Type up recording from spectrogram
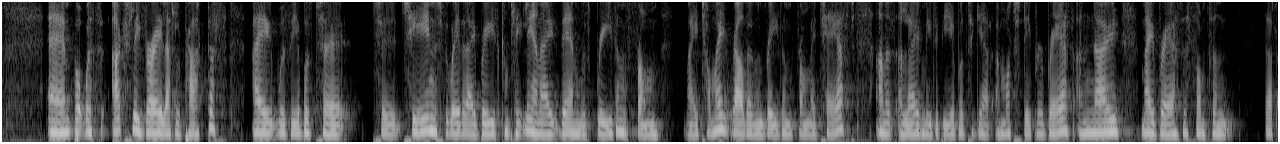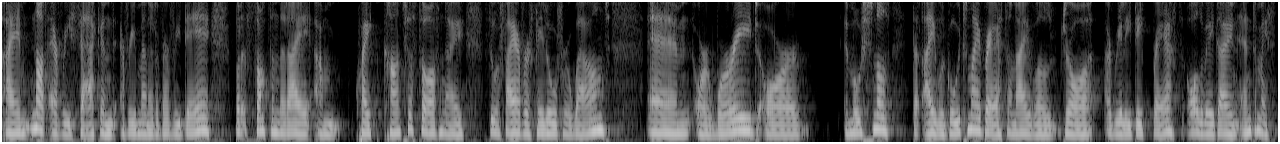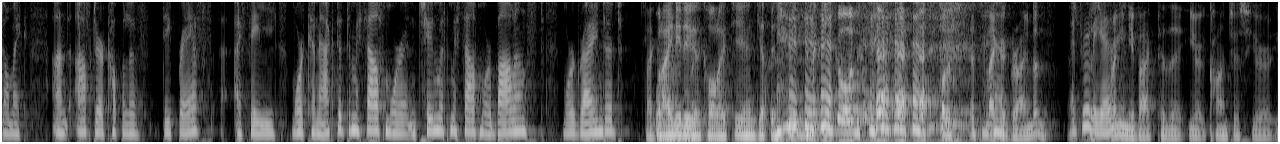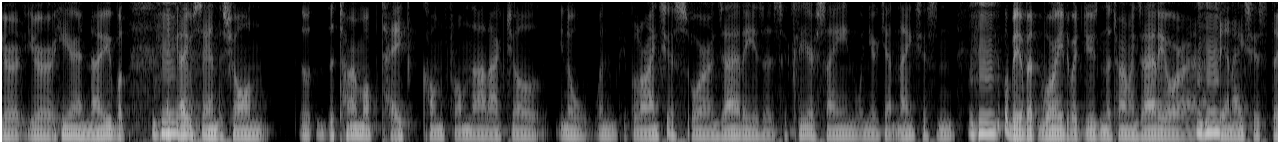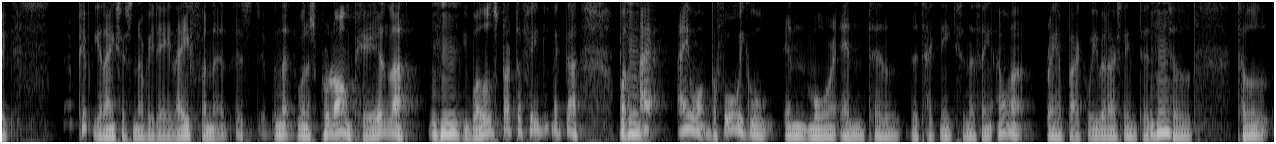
Um, but with actually very little practice, I was able to to change the way that I breathe completely, and I then was breathing from my tummy rather than breathing from my chest, and it allowed me to be able to get a much deeper breath. And now my breath is something that I'm not every second, every minute of every day, but it's something that I am quite conscious of now. So if I ever feel overwhelmed um, or worried or emotional, that I will go to my breath and I will draw a really deep breath all the way down into my stomach. And after a couple of deep breaths, I feel more connected to myself, more in tune with myself, more balanced, more grounded. Like Well, I need to a call out to you and get this breathing technique going. but it's it's like a grounding. It's, really it's is. bringing you back to the you're conscious, you're you're you're here and now. But Mm-hmm. like I was saying to Sean the, the term uptight come from that actual, you know, when people are anxious or anxiety is it's a clear sign when you're getting anxious, and Mm-hmm. people be a bit worried about using the term anxiety or uh, being anxious. Like people get anxious in everyday life, and it's when it, when it's a prolonged period of that, Mm-hmm. you will start to feel like that. But I I want before we go in more into the techniques and the thing, I want to bring it back a wee bit actually to Mm-hmm. till till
